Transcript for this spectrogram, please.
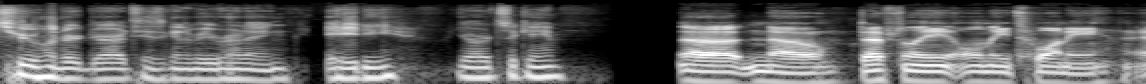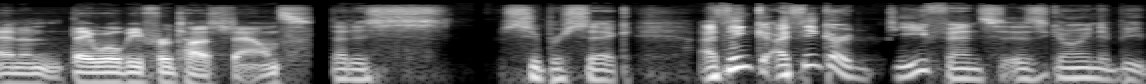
200 yards, he's going to be running 80 yards a game. Uh, no, definitely only twenty, and they will be for touchdowns. That is super sick. I think I think our defense is going to be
